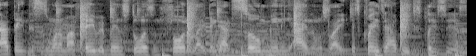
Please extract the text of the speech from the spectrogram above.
I think this is one of my favorite bin stores in Florida. Like they got so many items. Like it's crazy how big this place is.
